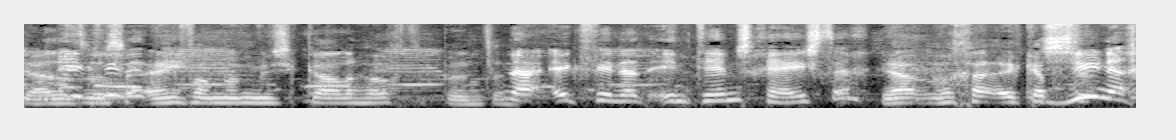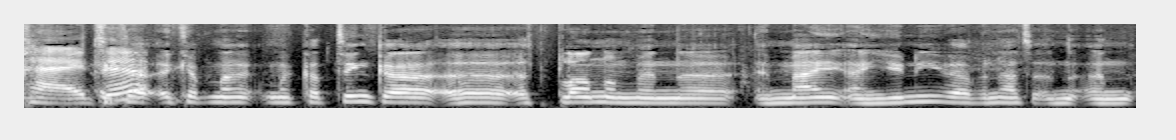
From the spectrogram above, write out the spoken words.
Ja, dat Ik was het- een van mijn muzikale hoogtepunten. Nou, ik vind dat intens geestig. Ja, we gaan, ik heb, Zuinigheid, hè? Ik heb met met Katinka eh, het plan om in, eh, in mei en juni... We hebben net een, een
